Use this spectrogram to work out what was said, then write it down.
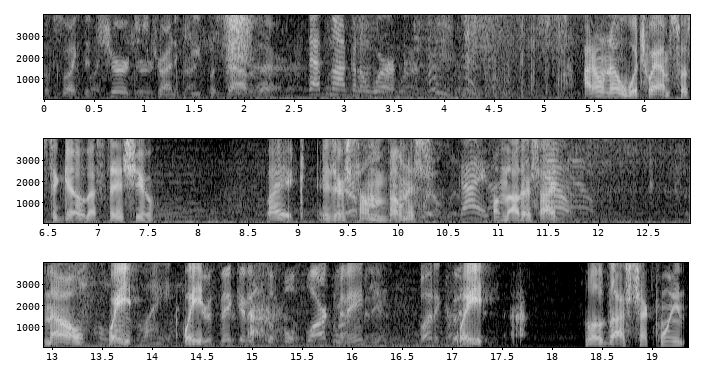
Looks like the church is trying to keep us out of there. That's not gonna work. I don't know which way I'm supposed to go. That's the issue. Like, is there some bonus? Guys, On the other side? No. Awful Wait. Wait. You're thinking it's the full Flarkman, ain't you? But it could. Wait. Load last checkpoint.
